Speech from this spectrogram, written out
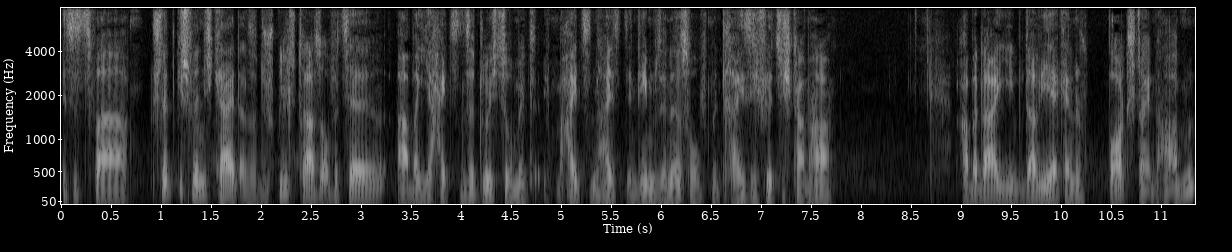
Es ist zwar Schrittgeschwindigkeit, also die Spielstraße offiziell, aber hier heizen sie durch so mit, heizen heißt in dem Sinne so mit 30, 40 kmh. Aber da, da wir hier keine Bordsteine haben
